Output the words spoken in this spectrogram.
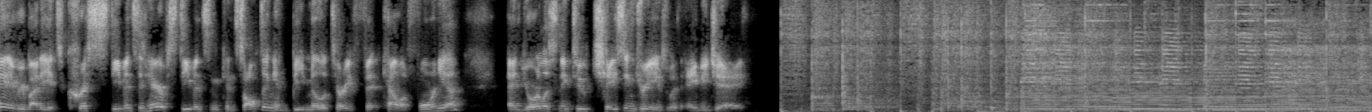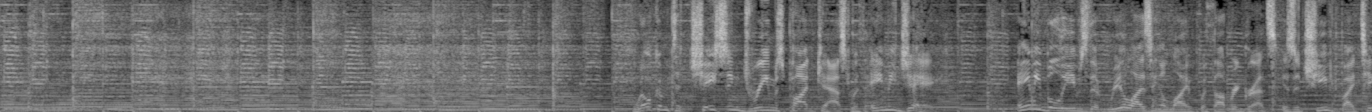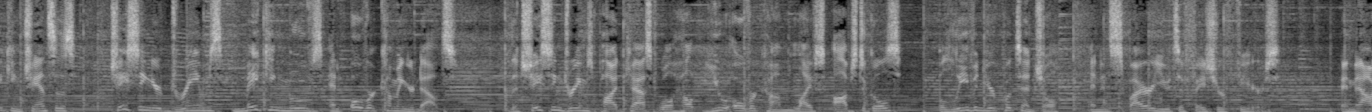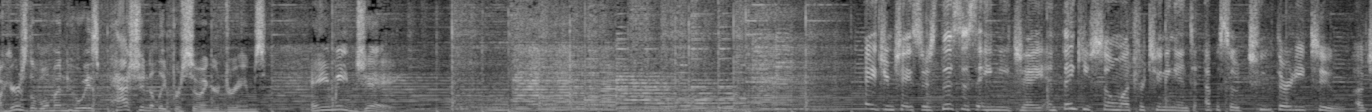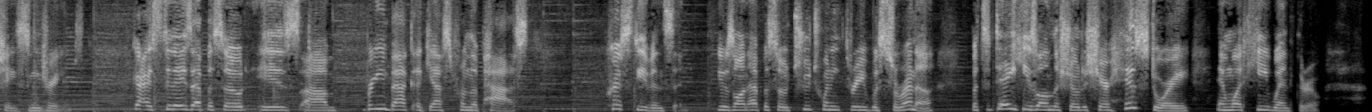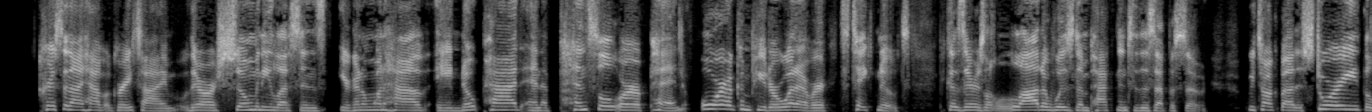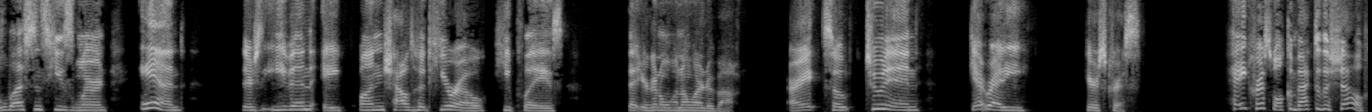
Hey, everybody, it's Chris Stevenson here of Stevenson Consulting and Be Military Fit California. And you're listening to Chasing Dreams with Amy J. Welcome to Chasing Dreams podcast with Amy J. Amy believes that realizing a life without regrets is achieved by taking chances, chasing your dreams, making moves, and overcoming your doubts. The Chasing Dreams podcast will help you overcome life's obstacles, believe in your potential, and inspire you to face your fears. And now here's the woman who is passionately pursuing her dreams, Amy J. Hey, Dream Chasers, this is Amy J, and thank you so much for tuning in to episode 232 of Chasing Dreams. Guys, today's episode is um, bringing back a guest from the past, Chris Stevenson. He was on episode 223 with Serena, but today he's on the show to share his story and what he went through. Chris and I have a great time. There are so many lessons. You're going to want to have a notepad and a pencil or a pen or a computer, whatever, to take notes because there's a lot of wisdom packed into this episode. We talk about his story, the lessons he's learned, and there's even a fun childhood hero he plays that you're going to want to learn about. All right. So tune in, get ready. Here's Chris. Hey, Chris, welcome back to the show.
